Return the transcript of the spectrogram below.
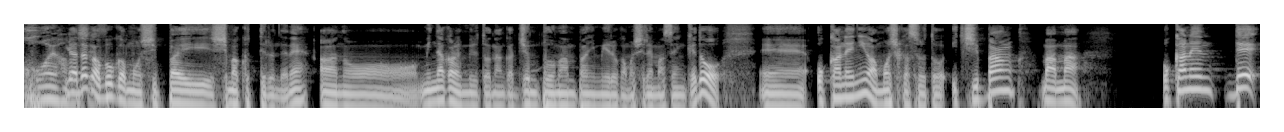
怖い話。いや、だから僕はもう失敗しまくってるんでね。あのーみんなから見るとなんか順風満帆に見えるかもしれませんけど、えーお金にはもしかすると一番、まあまあ、お金で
